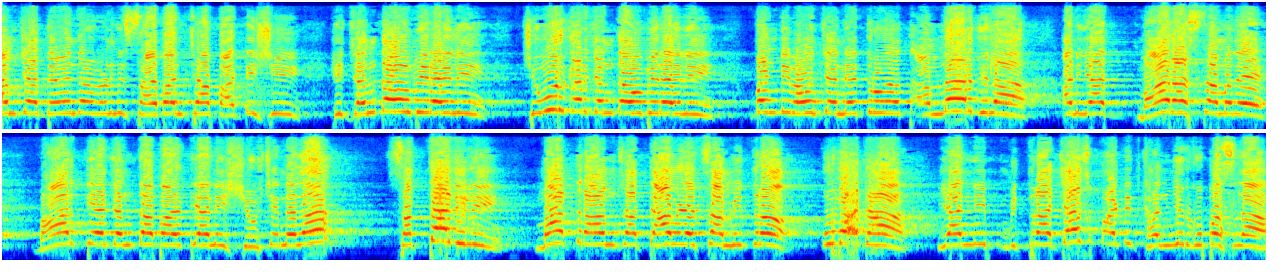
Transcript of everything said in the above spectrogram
आमच्या देवेंद्र फडणवीस साहेबांच्या पाठीशी ही जनता उभी राहिली चिमूरकर जनता उभी राहिली बंटी भाऊंच्या नेतृत्वात आमदार दिला आणि या महाराष्ट्रामध्ये भारतीय जनता पार्टी आणि शिवसेनेला सत्ता दिली. मात्र आमचा त्यावेळेचा मित्र उभाठा यांनी मित्राच्याच पाठीत खंजीर खुपसला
